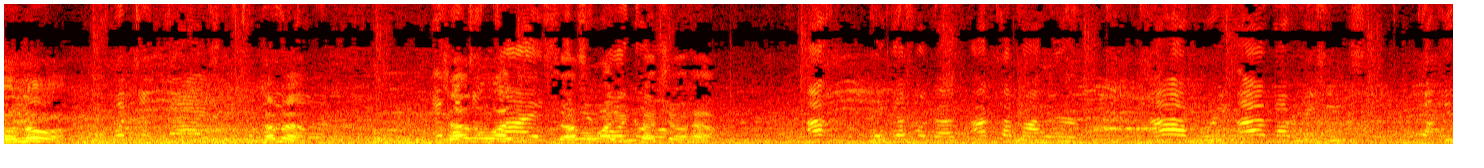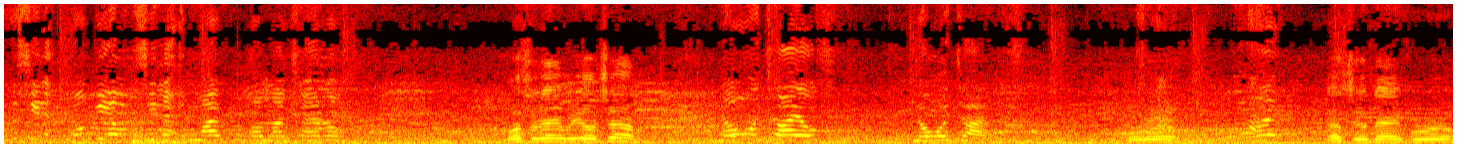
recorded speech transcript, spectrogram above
So Noah, What's up, guys? come here. Hey, Tell them up, why you tell them why you cut your hair. I, hey, guess what, guys? I cut my hair. I have, re- I have my reasons. You can see that. You'll be able to see that in my on my channel. What's the name of your channel? Noah Giles. Noah Giles. For real? What? That's your name for real?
